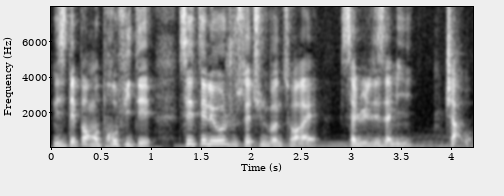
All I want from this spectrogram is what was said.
N'hésitez pas à en profiter. C'était Léo, je vous souhaite une bonne soirée. Salut les amis. Ciao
